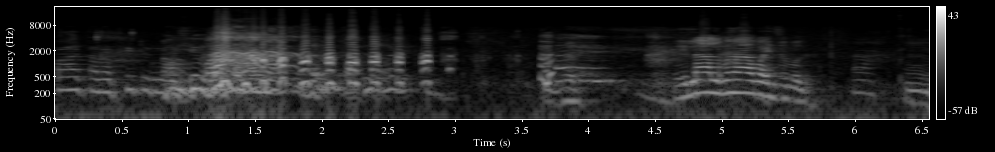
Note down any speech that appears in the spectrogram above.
पाळताना फिटून हे लाल दाबायचं बघ. हम्म.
